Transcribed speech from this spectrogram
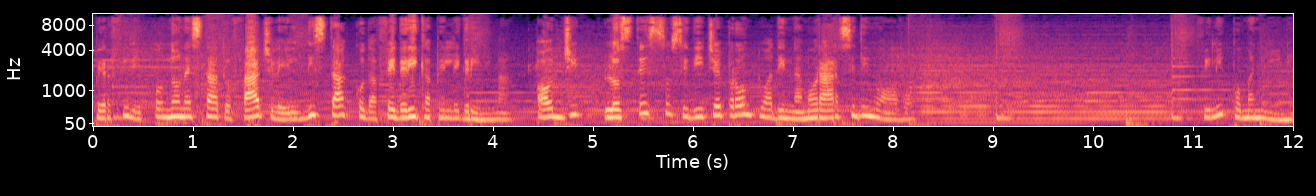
Per Filippo non è stato facile il distacco da Federica Pellegrini ma, Oggi, lo stesso si dice pronto ad innamorarsi di nuovo. Filippo Magnini,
